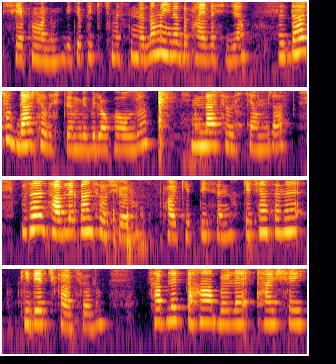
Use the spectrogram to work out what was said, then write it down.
şey yapamadım. Video pek içime sinmedi ama yine de paylaşacağım. Daha çok ders çalıştığım bir vlog oldu. Şimdi ders çalışacağım biraz. Bu sene tabletten çalışıyorum. Fark ettiyseniz. Geçen sene PDF çıkartıyordum. Tablet daha böyle her şey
